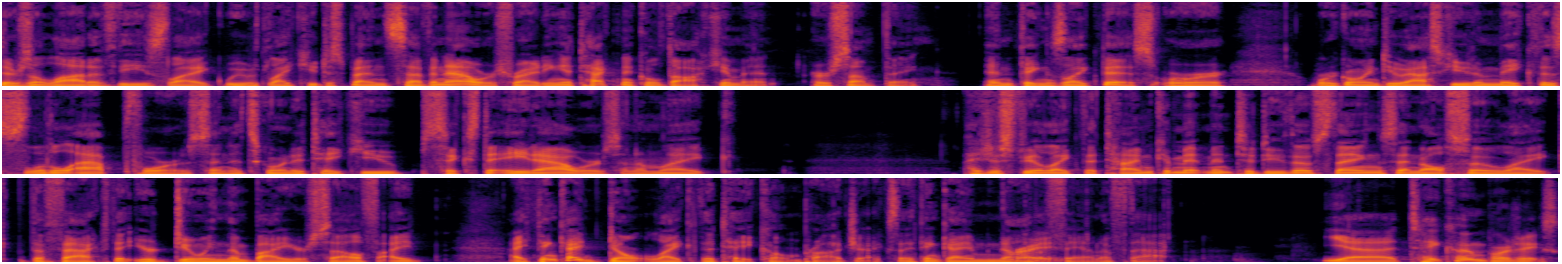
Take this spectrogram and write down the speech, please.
there's a lot of these like we would like you to spend seven hours writing a technical document or something and things like this or we're going to ask you to make this little app for us and it's going to take you six to eight hours. And i'm like i just feel like the time commitment to do those things and also like the fact that you're doing them by yourself i i think i don't like the take home projects. I think i am not a fan of that. Yeah, take home projects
